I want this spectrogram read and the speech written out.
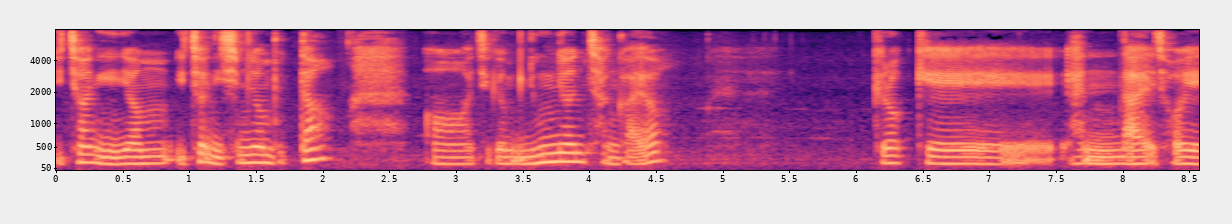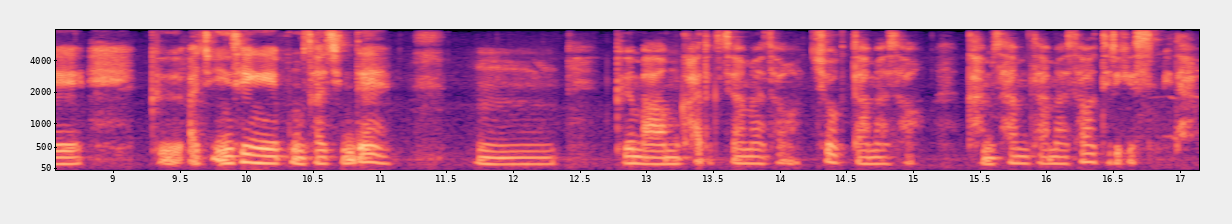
2002년, 2020년부터 어, 지금 6년 차인가요? 그렇게 한 나의 저의 그 아주 인생의 봉사지인데, 음, 그 마음 가득 담아서 추억 담아서 감사함 담아서 드리겠습니다.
